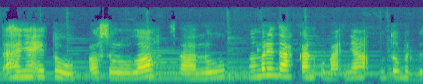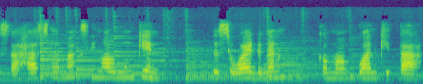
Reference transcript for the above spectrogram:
Tak hanya itu, Rasulullah selalu memerintahkan umatnya untuk berusaha semaksimal mungkin sesuai dengan kemampuan kita.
